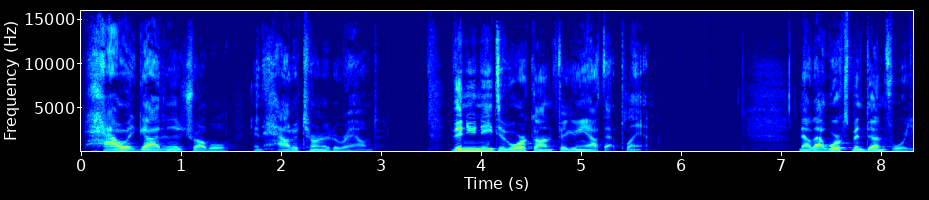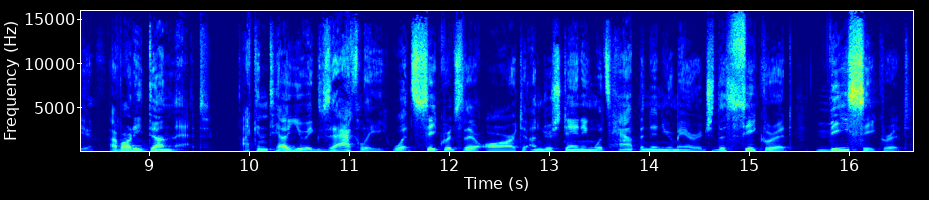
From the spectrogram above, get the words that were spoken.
how it got into trouble, and how to turn it around. Then you need to work on figuring out that plan. Now, that work's been done for you. I've already done that. I can tell you exactly what secrets there are to understanding what's happened in your marriage. The secret, the secret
